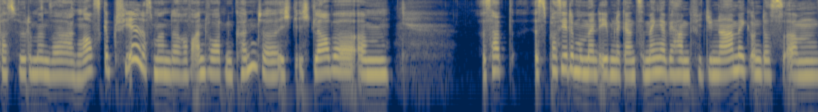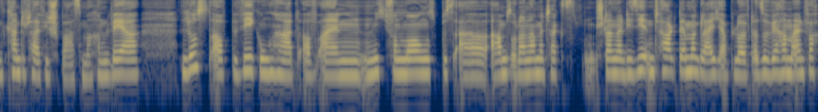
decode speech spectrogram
was würde man sagen? Oh, es gibt viel, dass man darauf antworten könnte. Ich, ich glaube, ähm, es hat es passiert im Moment eben eine ganze Menge. Wir haben viel Dynamik und das ähm, kann total viel Spaß machen. Wer Lust auf Bewegung hat, auf einen nicht von morgens bis äh, abends oder nachmittags standardisierten Tag, der immer gleich abläuft. Also wir haben einfach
